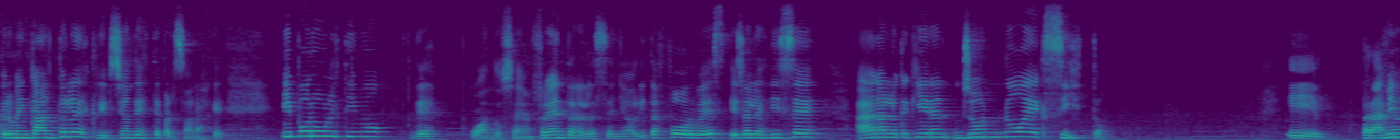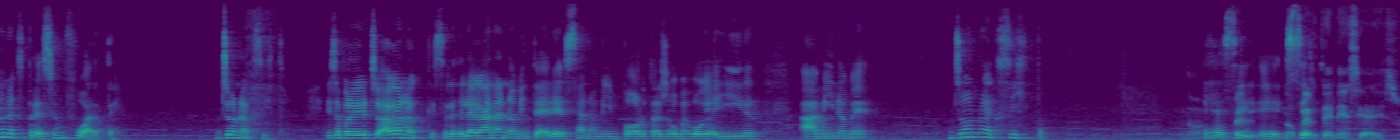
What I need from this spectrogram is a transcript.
pero me encantó la descripción de este personaje. Y por último, cuando se enfrentan a la señorita Forbes, ella les dice, hagan lo que quieran, yo no existo. Eh, para mí es una expresión fuerte. Yo no existo. Ella por el hecho, hagan lo que se les dé la gana, no me interesa, no me importa, yo me voy a ir, a mí no me... Yo no existo es decir, eh, no pertenece a eso.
